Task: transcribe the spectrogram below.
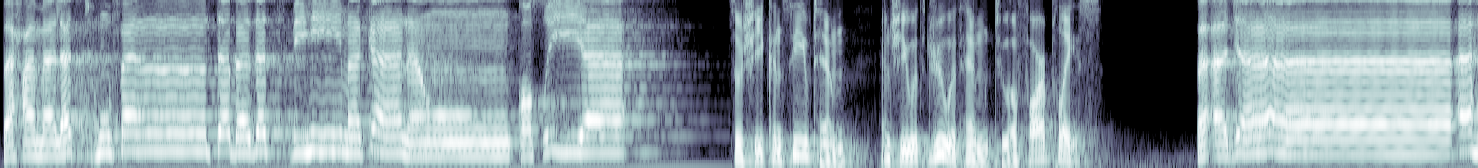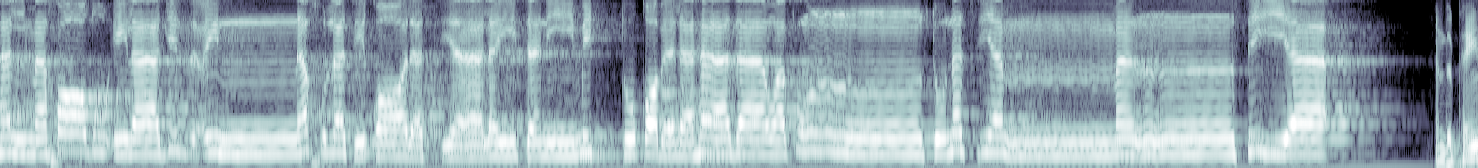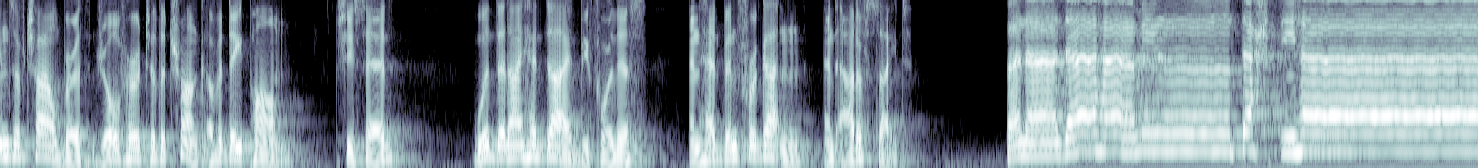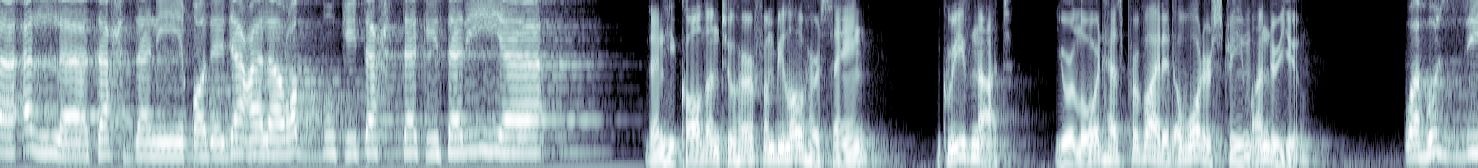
فحملته فانتبذت به مكانا قصيا So she conceived him, and she withdrew with him to a far place. فأجاءها المخاض إلى جذع النخلة قالت يا ليتني مت قبل هذا وكنت نسيا منسيا And the pains of childbirth drove her to the trunk of a date palm. She said, Would that I had died before this, and had been forgotten and out of sight. فناداها من تحتها ألا تحزني قد جعل ربك تحتك سريا Then he called unto her from below her, saying, Grieve not, your Lord has provided a water stream under you. وهزي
